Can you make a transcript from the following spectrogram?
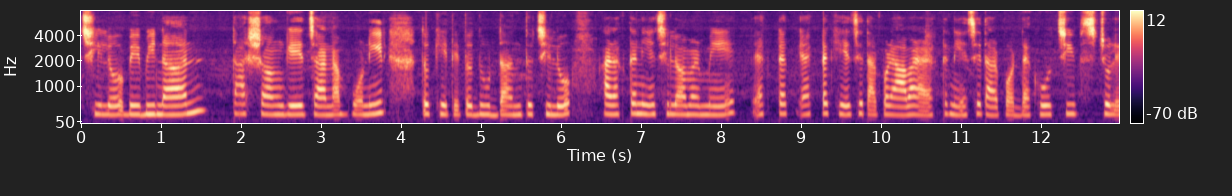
ছিল বেবি নান, তার সঙ্গে চানা পনির, তো খেতে তো দুর্দান্ত ছিল। আর একটা নিয়েছিল আমার মেয়ে, একটা একটা খেয়েছে, তারপরে আবার আর একটা নিয়েছে, তারপর দেখো চিপস চলে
